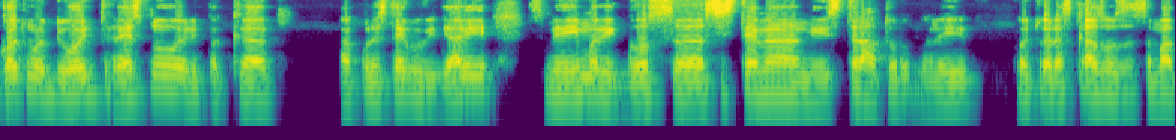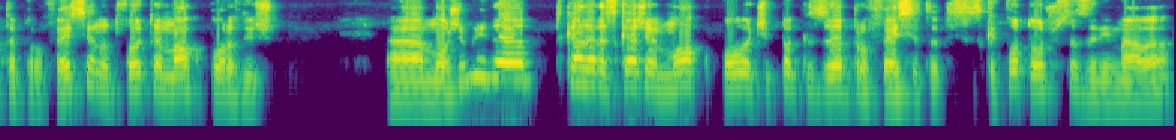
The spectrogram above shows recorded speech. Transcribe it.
който му е било интересно, или пък а, ако не сте го видяли, сме имали гост системен администратор, нали, който е разказвал за самата професия, но твоето е малко по-различно. А, можем ли да, така да разкажем малко повече пък за професията ти? С какво точно се занимава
